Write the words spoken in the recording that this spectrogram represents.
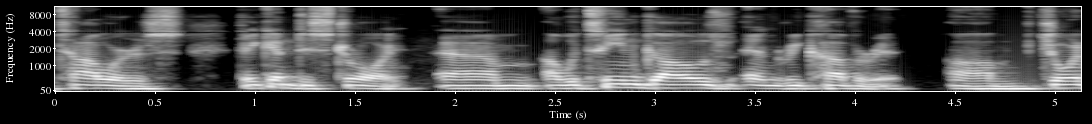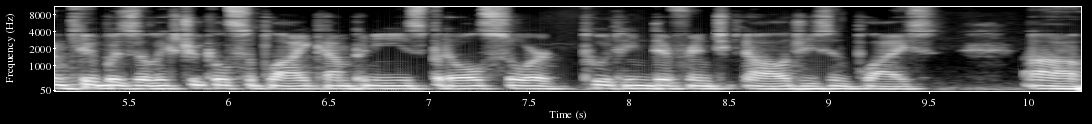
towers. They get destroyed. Um, our team goes and recover it um, jointly with electrical supply companies, but also are putting different technologies in place uh,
